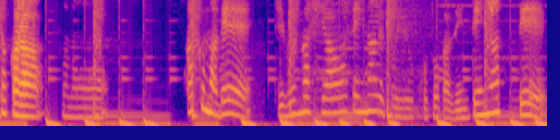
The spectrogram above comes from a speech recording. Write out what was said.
だから、その、あくまで自分が幸せになるということが前提にあって、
